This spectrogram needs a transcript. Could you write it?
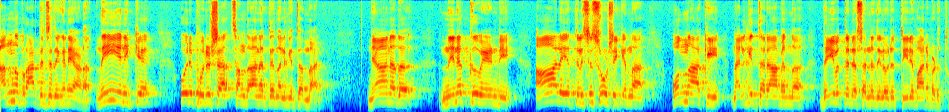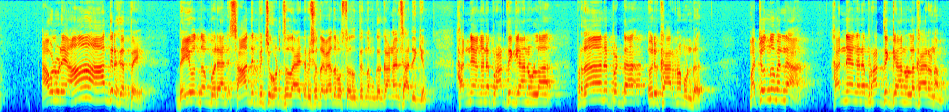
അന്ന് പ്രാർത്ഥിച്ചത് ഇങ്ങനെയാണ് നീ എനിക്ക് ഒരു പുരുഷ സന്താനത്തെ നൽകി തന്നാൽ ഞാനത് നിനക്ക് വേണ്ടി ആലയത്തിൽ ശുശ്രൂഷിക്കുന്ന ഒന്നാക്കി നൽകിത്തരാമെന്ന് ദൈവത്തിന്റെ സന്നിധിയിൽ ഒരു തീരുമാനമെടുത്തു. അവളുടെ ആ ആഗ്രഹത്തെ ദൈവം തമ്പുരാൻ സാധിപ്പിച്ചു കൊടുത്തതായിട്ട് വിശുദ്ധ വേദപുസ്തകത്തിൽ നമുക്ക് കാണാൻ സാധിക്കും. ഹന്നെ അങ്ങനെ പ്രാർത്ഥിക്കാനുള്ള പ്രധാനപ്പെട്ട ഒരു കാരണമുണ്ട്. മറ്റൊന്നുമല്ല ഹന്നെ അങ്ങനെ പ്രാർത്ഥിക്കാനുള്ള കാരണം.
